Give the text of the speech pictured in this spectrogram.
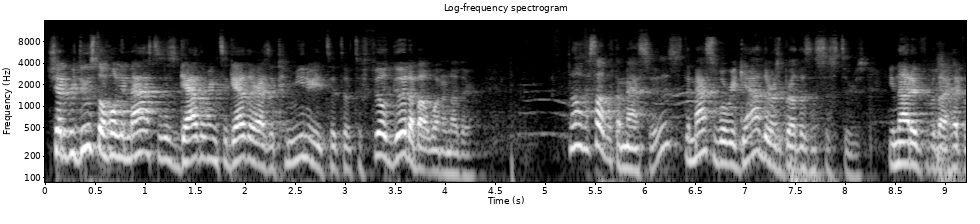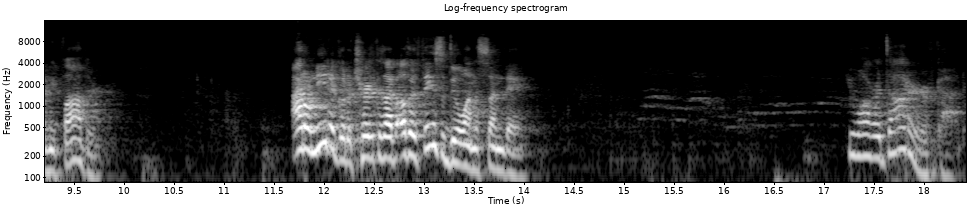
She had reduced the Holy Mass to this gathering together as a community to, to, to feel good about one another. No, that's not what the Mass is. The Mass is where we gather as brothers and sisters, united with our Heavenly Father. I don't need to go to church because I have other things to do on a Sunday. You are a daughter of God.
